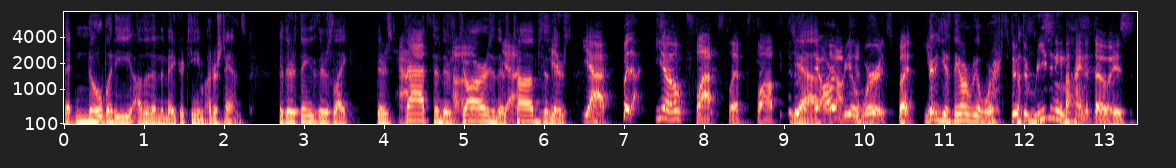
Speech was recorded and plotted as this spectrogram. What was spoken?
that nobody other than the Maker team understands. So there's things there's like there's Tap, vats and there's tub, jars and there's yeah. tubs and there's yeah, but you know, flap, flip, flop. Yeah. they are real words. But you know, yes, they are real words. the, the reasoning behind it though is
